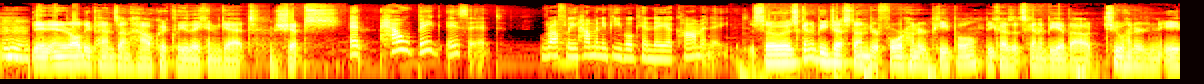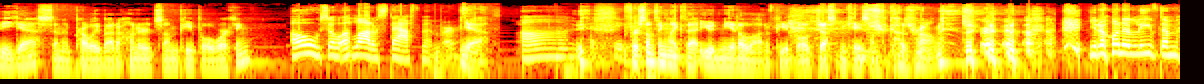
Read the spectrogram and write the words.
Mm-hmm. It, and it all depends on how quickly they can get ships. And how big is it? Roughly, how many people can they accommodate? So it's going to be just under 400 people because it's going to be about 280 guests and then probably about 100 some people working. Oh, so a lot of staff member. Yeah. Ah, For something like that, you'd need a lot of people just in case something goes wrong. you don't want to leave them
